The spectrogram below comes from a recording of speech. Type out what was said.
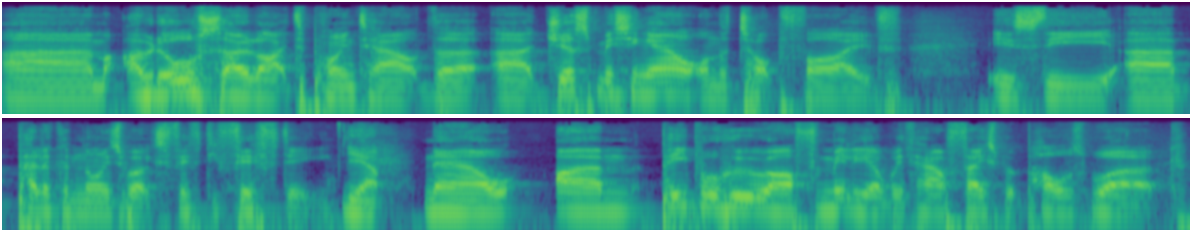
Um, I would also like to point out that uh, just missing out on the top five is the uh, Pelican Noiseworks 50-50. Yep. Now, um, people who are familiar with how Facebook polls work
